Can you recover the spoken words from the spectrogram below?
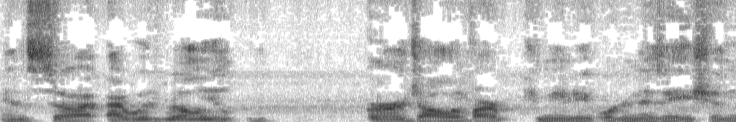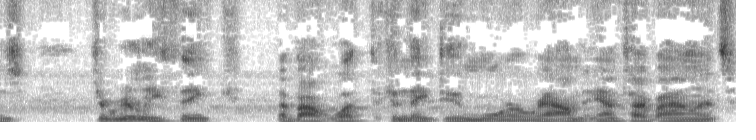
And so I, I would really urge all of our community organizations to really think about what can they do more around anti-violence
